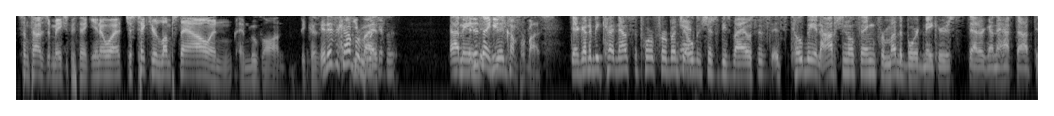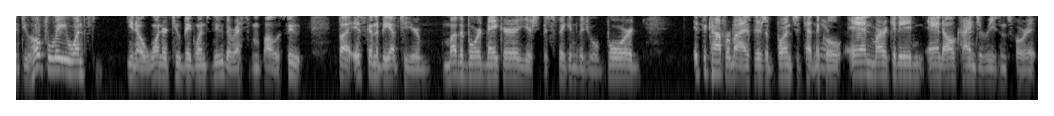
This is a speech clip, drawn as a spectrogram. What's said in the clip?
sometimes it makes me think, you know what? Just take your lumps now and, and move on because It is a compromise. At, I mean, it is a huge compromise. They're going to be cutting out support for a bunch Yeah. of older chips with these BIOSes. It's totally an optional thing for motherboard makers that are going to have to opt into. Hopefully, once you know one or two big ones do, the rest of them follow suit. But it's going to be up to your motherboard maker, your specific individual board. It's a compromise. There's a bunch of technical and marketing and all kinds of reasons for it.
